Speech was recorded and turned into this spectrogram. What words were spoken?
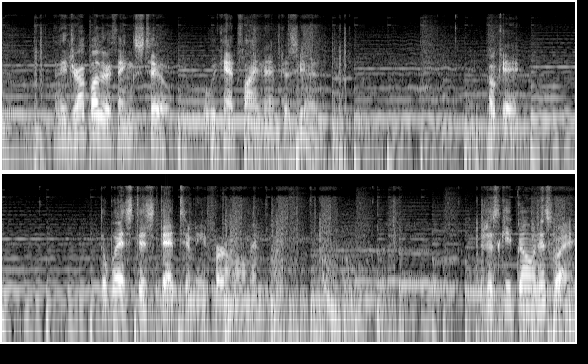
And they drop other things too, but we can't find them just yet. Okay. The west is dead to me for a moment. Let's just keep going this way.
